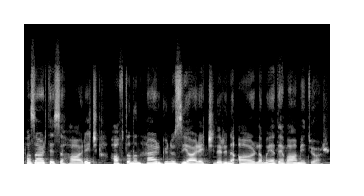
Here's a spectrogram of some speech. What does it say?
pazartesi hariç haftanın her günü ziyaretçilerini ağırlamaya devam ediyor.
